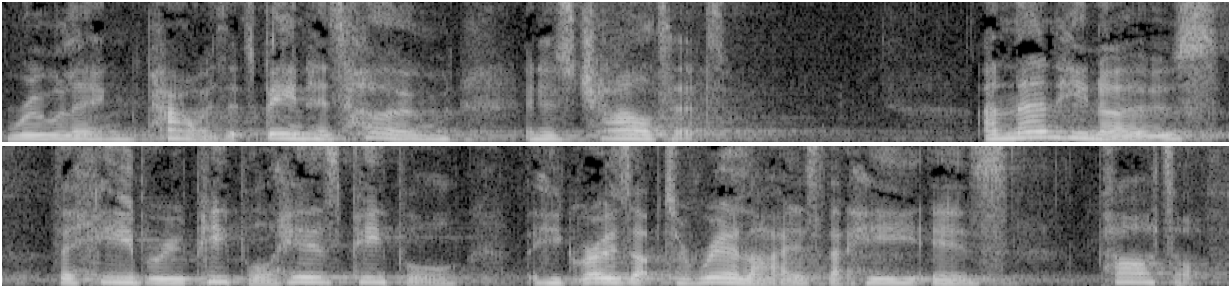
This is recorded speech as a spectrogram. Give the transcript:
ruling powers. It's been his home in his childhood. And then he knows the Hebrew people, his people, that he grows up to realize that he is part of.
